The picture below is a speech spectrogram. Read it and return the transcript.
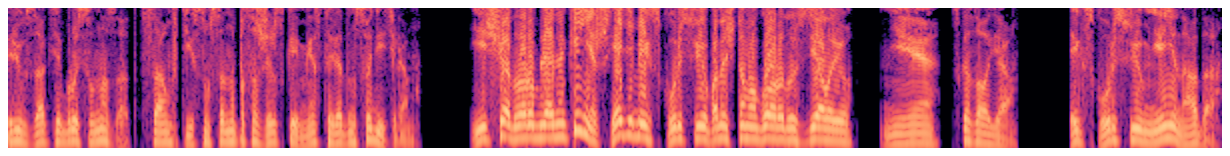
Рюкзак я бросил назад, сам втиснулся на пассажирское место рядом с водителем. Еще два рубля накинешь, я тебе экскурсию по ночному городу сделаю». «Не», — сказал я, — «экскурсию мне не надо,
